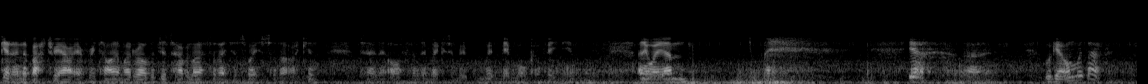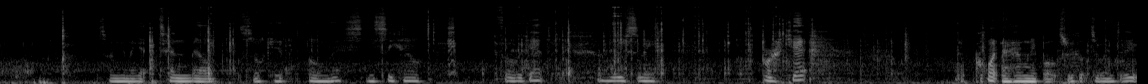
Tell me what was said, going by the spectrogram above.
getting the battery out every time, I'd rather just have an isolator switch so that I can turn it off, and it makes it a bit, bit, more convenient. Anyway, um, yeah, uh, we'll get on with that. So I'm going to get a 10 mil socket on this and see how far we get. A loosening bracket. Don't quite know how many bolts we've got to undo.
